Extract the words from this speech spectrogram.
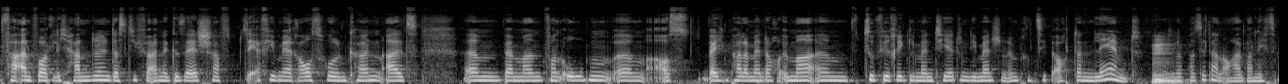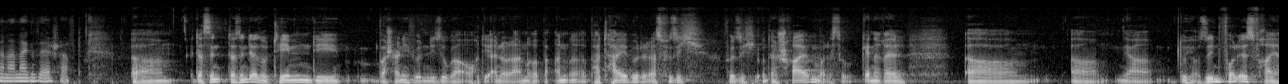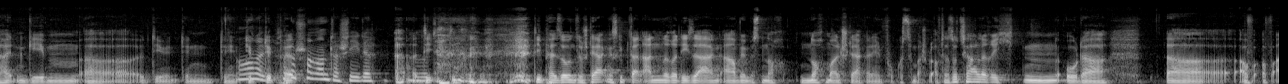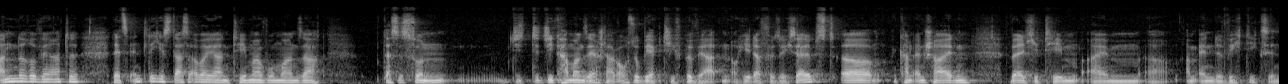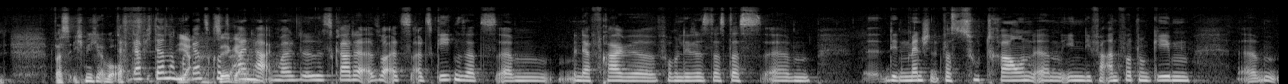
verantwortlich handeln, dass die für eine Gesellschaft sehr viel mehr rausholen können, als ähm, wenn man von oben ähm, aus welchem Parlament auch immer ähm, zu viel reglementiert und die Menschen im Prinzip auch dann lähmt. Hm. Also da passiert dann auch einfach nichts mehr in einer Gesellschaft. Ähm, das sind, das sind ja so Themen, die wahrscheinlich würden die sogar auch die eine oder andere, andere Partei würde das für sich, für sich unterschreiben, weil das so generell ähm, äh, ja, durchaus sinnvoll ist, Freiheiten geben, äh, die, den, den, oh, die, die, schon Unterschiede. Äh, die, die, die, Person zu stärken. Es gibt dann andere, die sagen, ah, wir müssen noch, noch mal stärker den Fokus zum Beispiel auf das Soziale richten oder äh, auf, auf andere Werte. Letztendlich ist das aber ja ein Thema, wo man sagt, das ist so ein die, die kann man sehr stark auch subjektiv bewerten. Auch jeder für sich selbst äh, kann entscheiden, welche Themen einem äh, am Ende wichtig sind. Was ich mich aber oft. Darf ich da noch mal ja, ganz kurz einhaken, weil du das gerade also als, als Gegensatz ähm, in der Frage formuliert hast, dass das ähm, den Menschen etwas zutrauen, ähm, ihnen die Verantwortung geben, ähm,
